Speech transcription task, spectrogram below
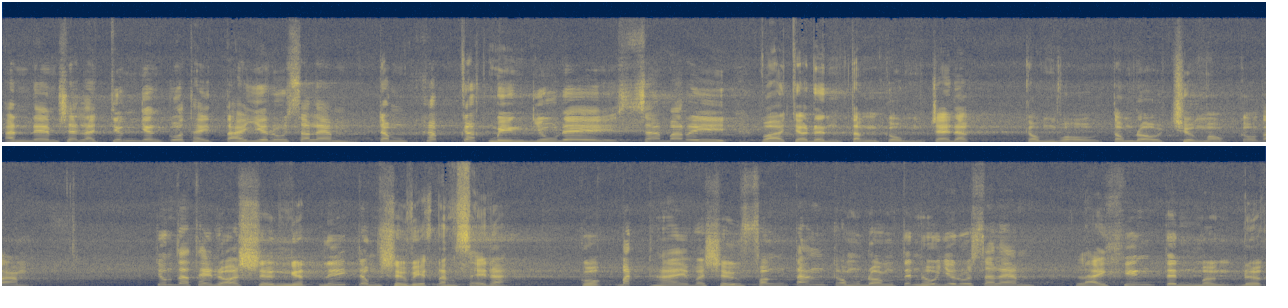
anh em sẽ là chứng nhân của thầy tại Jerusalem trong khắp các miền Jude, Samari và cho đến tận cùng trái đất. Công vụ tông đồ chương 1 câu 8. Chúng ta thấy rõ sự nghịch lý trong sự việc đang xảy ra. Cuộc bách hại và sự phân tán cộng đoàn tín hữu Jerusalem lại khiến tin mừng được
